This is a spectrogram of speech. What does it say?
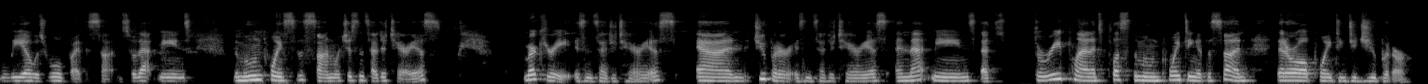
Leo is ruled by the sun. So that means the moon points to the sun, which is in Sagittarius. Mercury is in Sagittarius, and Jupiter is in Sagittarius. And that means that's three planets plus the moon pointing at the sun that are all pointing to Jupiter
